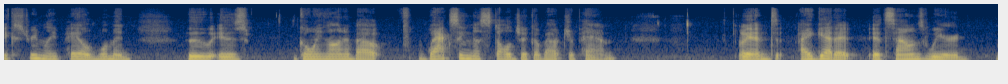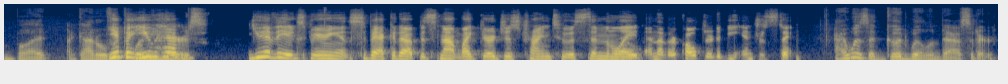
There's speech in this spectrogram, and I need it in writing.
extremely pale woman who is going on about waxing nostalgic about japan and i get it it sounds weird but i got over Yeah, but 20 you have- years You have the experience to back it up. It's not like you're just trying to assimilate another culture to be interesting. i was a goodwill ambassador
